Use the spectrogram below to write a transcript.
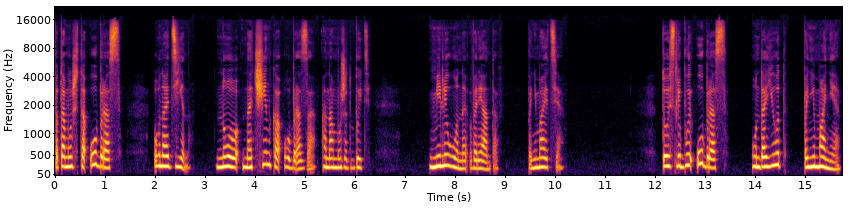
Потому что образ он один, но начинка образа, она может быть миллионы вариантов. Понимаете? То есть любой образ, он дает понимание.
